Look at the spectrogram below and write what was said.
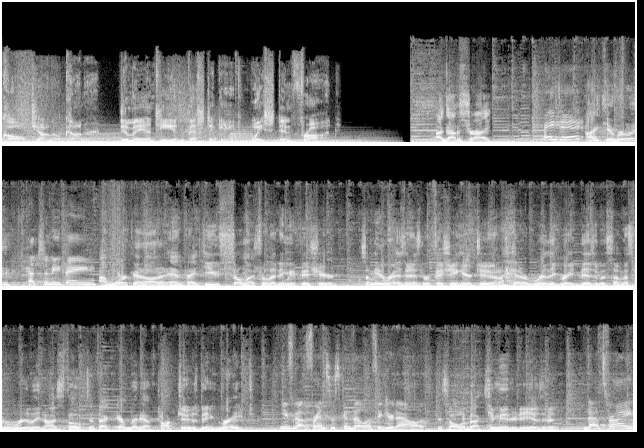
Call John O'Connor. Demand he investigate waste and fraud. I got a strike. Hey, Dick. Hi, Kimberly. Catch anything? I'm working on it, and thank you so much for letting me fish here. Some of your residents were fishing here too, and I had a really great visit with some of some really nice folks. In fact, everybody I've talked to has been great. You've got Franciscan Villa figured out. It's all about community, isn't it? That's right.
